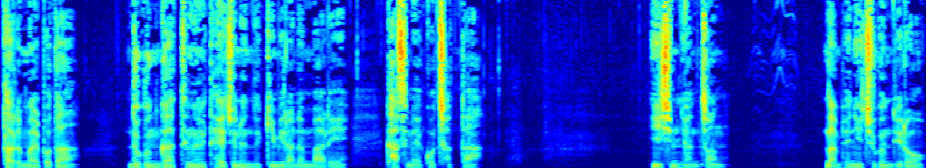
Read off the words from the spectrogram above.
다른 말보다 누군가 등을 대주는 느낌이라는 말이 가슴에 꽂혔다. 20년 전 남편이 죽은 뒤로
